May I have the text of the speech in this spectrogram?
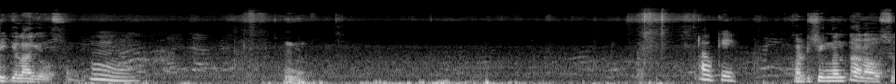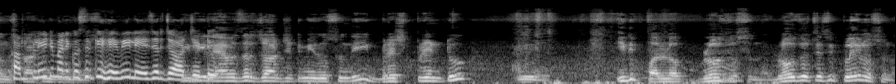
మీకు ఇలాగే వస్తుంది. ఓకే. కట్టు చెంగు అంతా అలా వస్తుంది. కంప్లీట్ మనకి వచ్చరికి హెవీ లేజర్ జార్జెట్. మీద వస్తుంది. బ్రష్ ప్రింట్ ఇది పల్లో బ్లౌజ్ వస్తుంది. బ్లౌజ్ వచ్చేసి ప్లెయిన్ వస్తుంది.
